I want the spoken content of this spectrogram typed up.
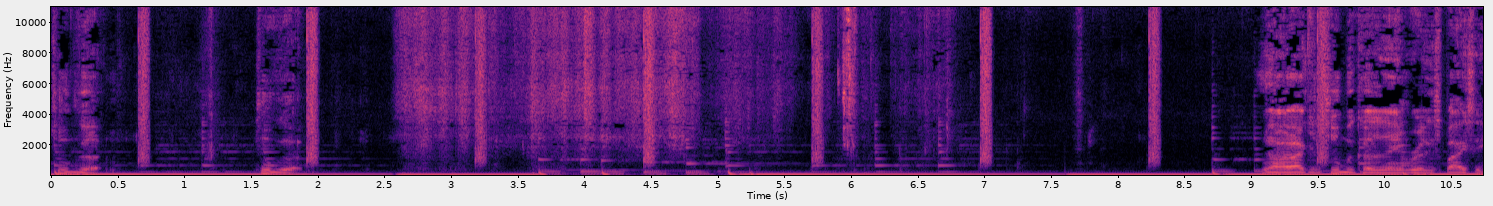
Too good. Too good. You know, I like it too because it ain't really spicy.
